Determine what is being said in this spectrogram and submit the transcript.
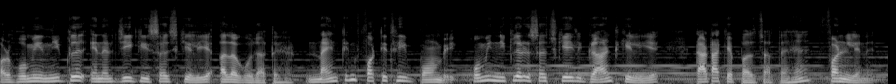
और होमी न्यूक्लियर एनर्जी रिसर्च के लिए अलग हो जाते हैं। 1943 बॉम्बे होमी न्यूक्लियर रिसर्च के ग्रांट के लिए टाटा के पास जाते हैं फंड लेने।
